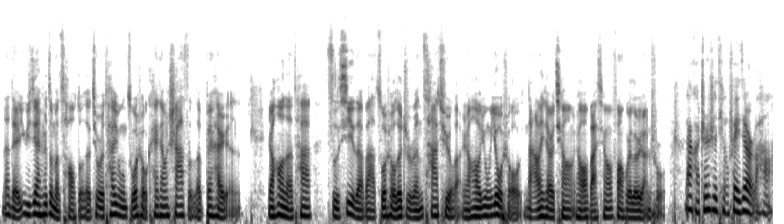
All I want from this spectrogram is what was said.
那得遇见是这么操作的，就是他用左手开枪杀死了被害人，然后呢，他仔细的把左手的指纹擦去了，然后用右手拿了一下枪，然后把枪放回了原处。那可真是挺费劲儿的哈。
